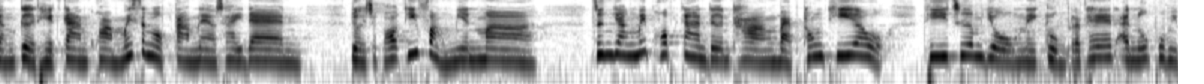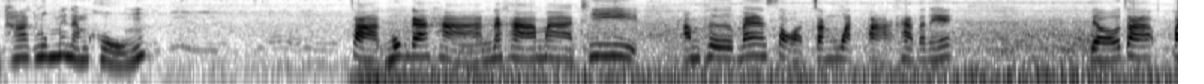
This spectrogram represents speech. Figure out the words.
ยังเกิดเหตุการณ์ความไม่สงบตามแนวชายแดน โดยเฉพาะที่ฝั่งเมียนมา จึงยังไม่พบการเดินทางแบบท่องเที่ยว ที่เชื่อมโยงในกลุ่มประเทศอนุภูมิภาคลุ่มแม่น้ำโขง จากมุกดาหารนะคะมาที่อำเภอแม่สอดจังหวัดตากค่ะตอนนี้เดี๋ยวจะไป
